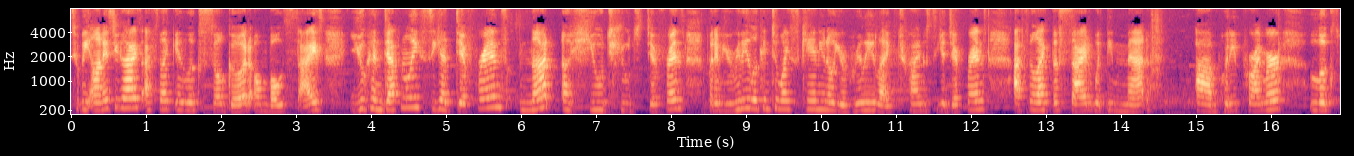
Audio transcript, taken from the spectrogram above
To be honest you guys i feel like it looks so good on both sides. You can definitely see a difference not a huge huge difference but if you really look into my skin you know you're really like trying to see a difference. I feel like the side with the matte um, putty primer looks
